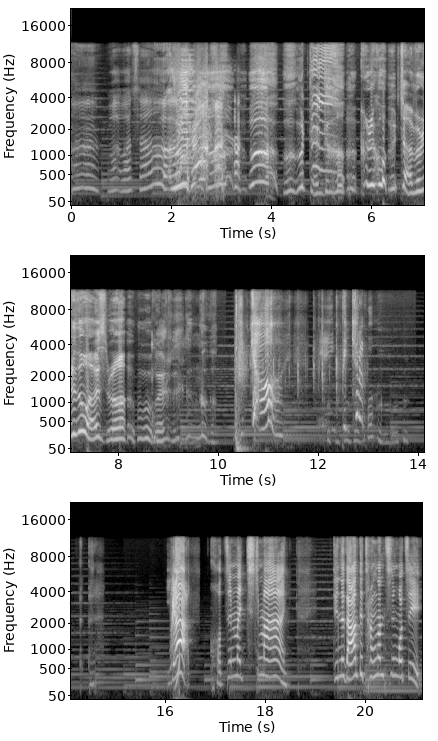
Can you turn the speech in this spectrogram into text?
아, 와, 왔어. 땡땡아 그리고 자물리도 왔어 비켜! 비키라고. 야! 거짓말 치지 마. 니네 나한테 장난치는 거지.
